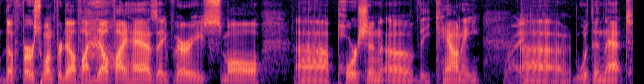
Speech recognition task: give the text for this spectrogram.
the first one for Delphi. Delphi has a very small uh, portion of the county Right. uh, within that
